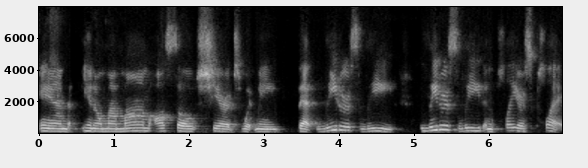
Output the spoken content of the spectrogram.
And, you know, my mom also shared with me that leaders lead, leaders lead and players play.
